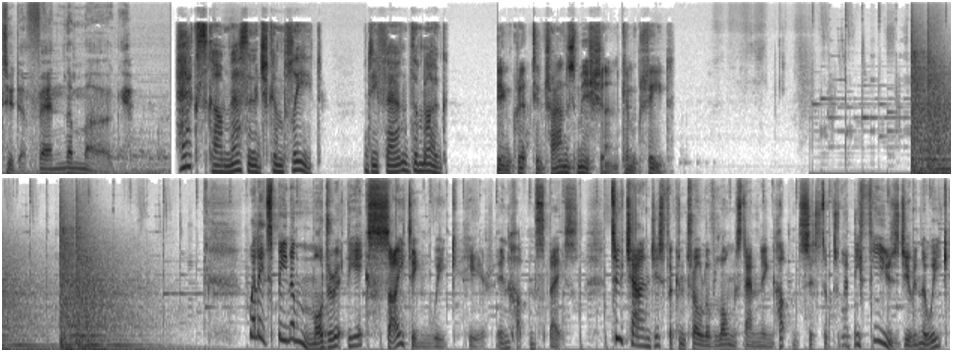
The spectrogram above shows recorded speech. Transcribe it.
to defend the mug. Hexcom message complete. Defend the mug. Encrypted transmission complete. Well, it's been a moderately exciting week here in Hutton Space. Two challenges for control of long standing Hutton systems were defused during the week,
